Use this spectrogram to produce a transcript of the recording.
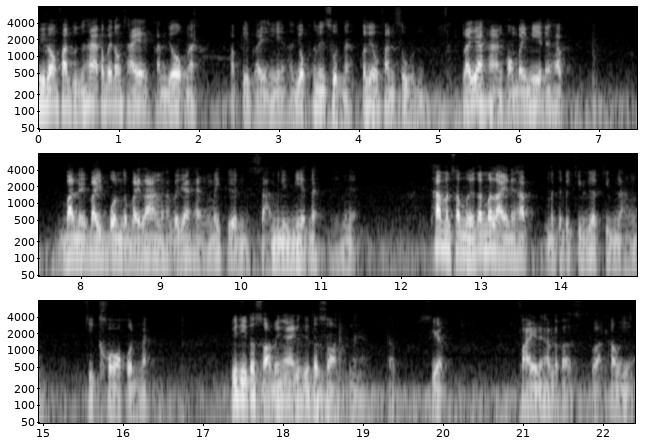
มีรองฟัน 0.5 ก็ไม่ต้องใช้กันโยกนะก็ปิดไว้อย่างนี้ยกขึ้นในสุดนะก็เรียกฟันศูนย์ระยะห่างของใบมีดนะครับบันในใบบนกับใบล่างนะครับ ระยะห่างไม่เกิน 3มิลลิเมตรนะเห็นไหมเนี่ยถ้ามันเสมอกันเมื่อไหร่นะครับ มันจะไปกินเลือดกินหนังกินคอคนนะ วิธีทดสอบง่ายๆก็คือทดสอบนะ เสียบไฟนะครับ แล้วก็สวัสดเข้าอย่างนี้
